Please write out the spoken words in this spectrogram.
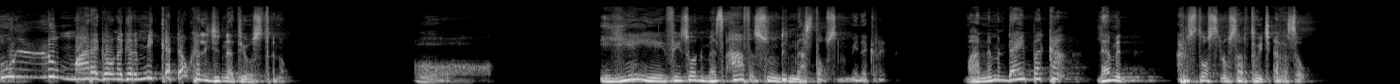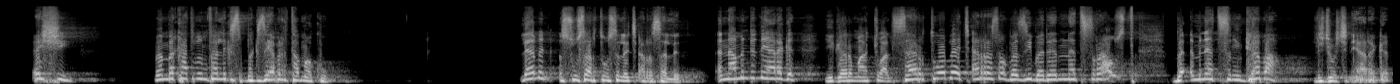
ሁሉም ማረገው ነገር የሚቀዳው ከልጅነቴ ውስጥ ነው። ይሄ የኤፌሶን መጽሐፍ እሱ እንድናስታውስ ነው የሚነግረን። ማንም እንዳይበካ ለምን? ክርስቶስ ነው ሰርቶ የጨርሰው እሺ መመካት ብንፈልግስ በእግዚአብሔር ተመኩ ለምን? እሱ ሰርቶ ስለጨርሰልን እና ምንድን ያደረገን? ይገርማችኋል ሰርቶ በጨረሰው በዚህ በደህንነት ስራ ውስጥ በእምነት ስንገባ ልጆች ነው ያደረገን።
